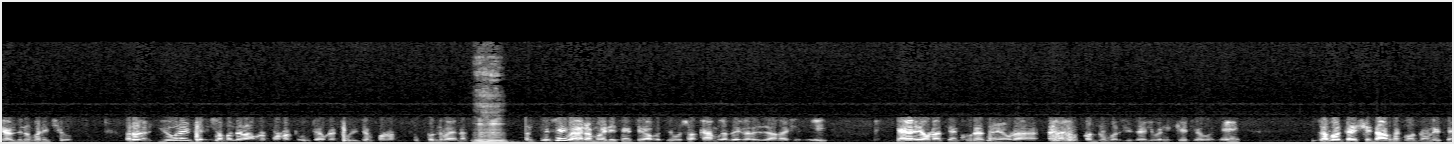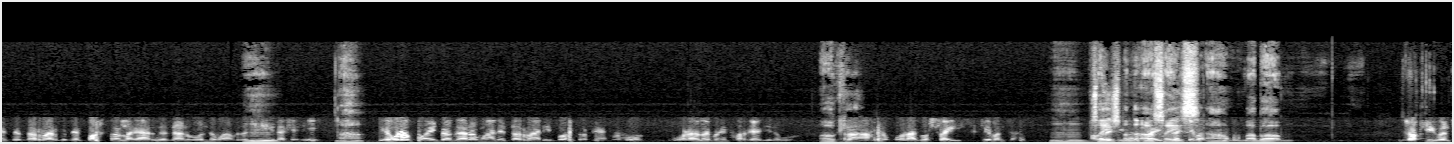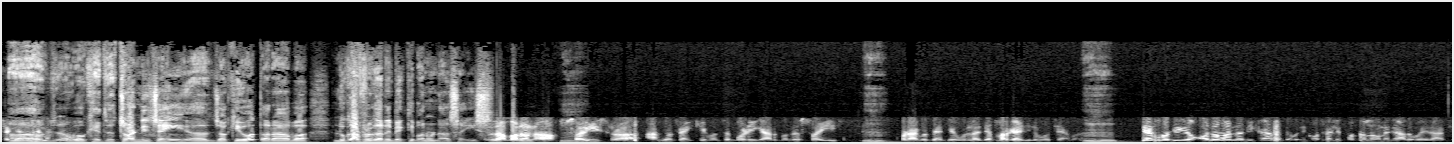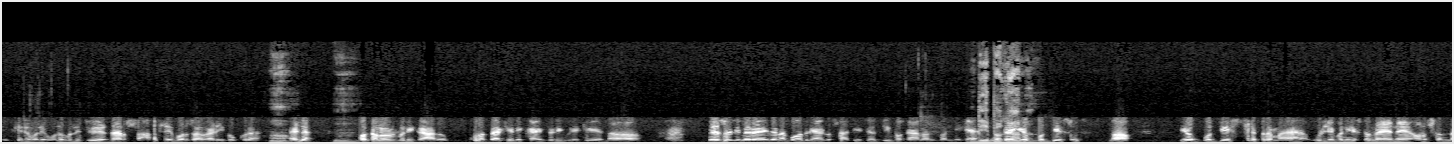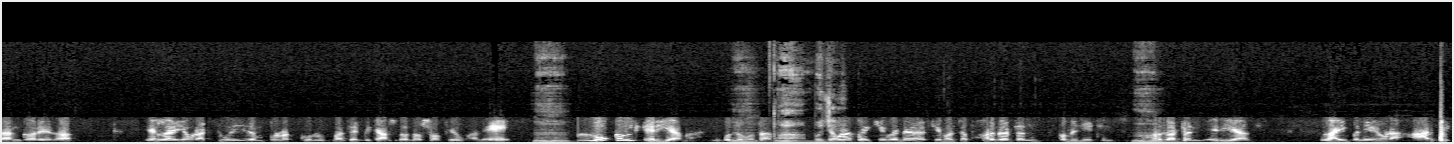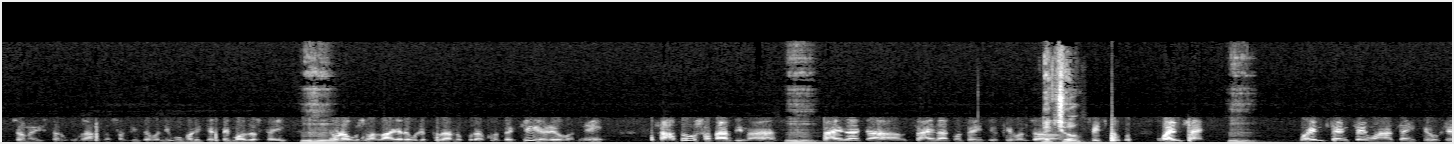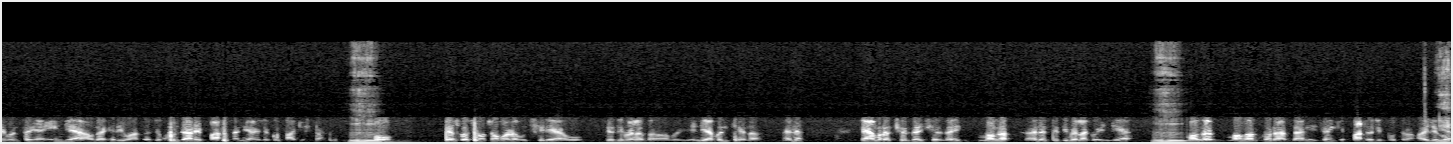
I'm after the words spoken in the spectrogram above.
निकालिदिनु पनि थियो। र यो नै फेरि सबभन्दा राम्रो प्रडक्ट हुन्छ एउटा टुरिज्म प्रडक्ट बुझ्नु भएन? अनि त्यसै भएर मैले चाहिँ त्यो अब त्यो उसमा काम गर्दै गर्दै जाँदाखेरि त्यहाँ एउटा चाहिँ कुरा चाहिँ एउटा कन्ट्रोभर्सी जहिले पनि के थियो भने जब चाहिँ सिद्धार्थ गौतमले चाहिँ त्यो दरबारको चाहिँ वस्त्र लगाएर चाहिँ जानुभयो नि त उहाँबाट अहँ, एउटा पोइन्टमा गएर उहाँले दरबारी वस्त्र फ्याँक्नुभयो घोडालाई पनि फर्काइदिनु भयो र आफ्नो घोडाको सहिज के भन्छ? जकी भन्छ? ओके चढ्ने चाहिँ जकी हो तर अब लुकआफ्टर गर्ने व्यक्ति भनौँ न सहिस। ल भनौँ न सहिज र आफ्नो चाहिँ के भन्छ बडीगार्ड भन्नु सहिज मह्म, घोडाको चाहिँ त्यो उसलाई चाहिँ फर्काइदिनु भयो त्यहाँबाट। त्यसपछि यो अनुमा नदी कहाँ छ भने कसैले पत्ता लगाउनै गाह्रो भइरहेको थियो। किनभने हुन पनि दुई हजार सात सय वर्ष अगाडिको कुरा। होइन? पत्ता लगाउनु पनि गाह्रो। खोज्दाखेरि काहीँ पनि भेटिएन। त्यसपछि मेरो एकजना बोध गएको साथी थियो दिपक आनन्द भन्ने क्या? यो। बुद्धिस्ट यो बुद्धिस्ट क्षेत्रमा उसले पनि यस्तो नयाँ नयाँ अनुसन्धान गरेर यसलाई एउटा टुरिज्म प्रडक्टको रूपमा चाहिँ विकास गर्न सक्यो भने लोकल एरियामा बुझ्नुभयो त? एउटा चाहिँ के भने के भन्छ फर्गटन कम्युनिटी Mhm. फर्गटन एरियाजलाई पनि एउटा आर्थिक जनस्तर उकास्न सकिन्छ भने ऊ पनि त्यस्तै म जस्तै एउटा उसमा लागेर उसले पुरानो कुरा खोज्दै के हिँड्यो भने सातौँ शताब्दीमा चाइनाका चाइनाको चाहिँ त्यो के भन्छ। वेनस्याङ चाहिँ उहाँ चाहिँ त्यो के भन्छ यहाँ इन्डिया आउँदाखेरि उहाँ चाहिँ त्यो खुन्जारी पास छ नि अहिलेको पाकिस्तान। हो। त्यसको छेउछाउबाट ऊ छिर्या हो। त्यति बेला त अब इन्डिया पनि थिएन होइन? त्यहाँबाट छिर्दै छिर्दै मगध होइन? त्यति बेलाको इन्डिया। मगध मगधको राजधानी चाहिँ के? पाटलिपुत्र अहिलेको.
